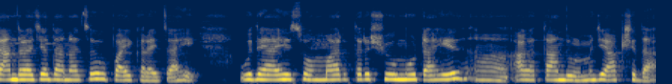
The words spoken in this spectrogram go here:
तांदळाच्या दानाचं उपाय करायचा आहे. उद्या आहे सोमवार तर शिवमूठ आहे तांदूळ म्हणजे अक्षदा.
